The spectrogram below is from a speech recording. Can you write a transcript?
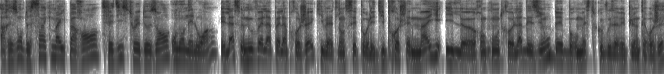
à raison de 5 mailles par an, ça fait 10 tous les deux ans, on en est loin. Et là, ce nouvel appel à projet qui va être lancé pour les 10 prochaines mailles, il euh, rencontre l'adhésion des bourgmestres que vous avez pu interroger?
